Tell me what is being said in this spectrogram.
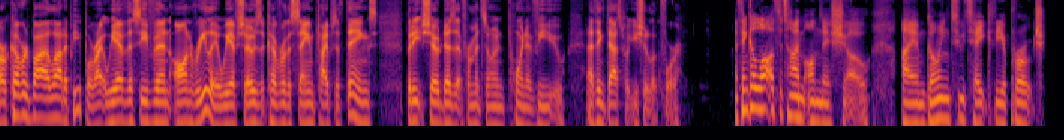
are covered by a lot of people, right? We have this even on Relay. We have shows that cover the same types of things, but each show does it from its own point of view. And I think that's what you should look for. I think a lot of the time on this show, I am going to take the approach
